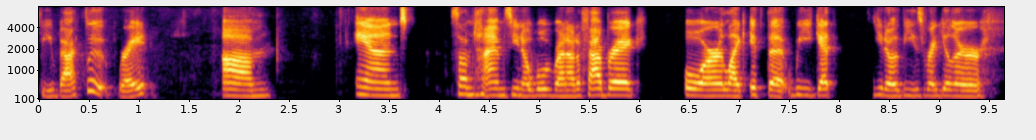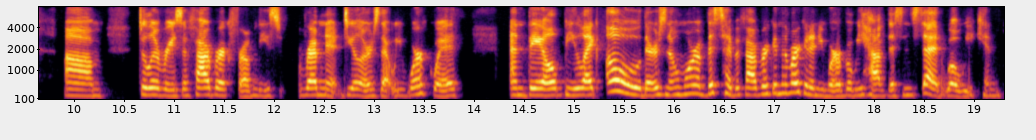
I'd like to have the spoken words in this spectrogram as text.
feedback loop, right? Um, and sometimes, you know, we'll run out of fabric, or like if the we get, you know, these regular um, deliveries of fabric from these remnant dealers that we work with, and they'll be like, oh, there's no more of this type of fabric in the market anymore, but we have this instead. Well, we can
